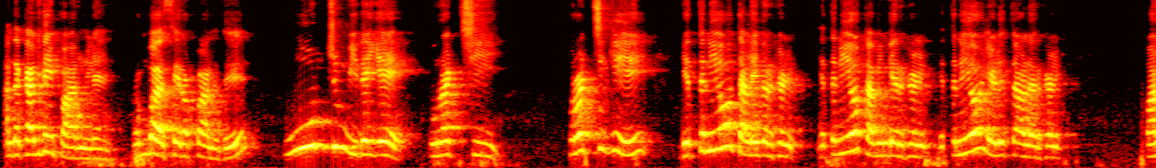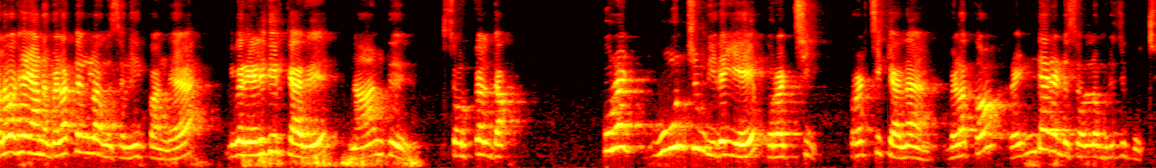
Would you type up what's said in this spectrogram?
அந்த கவிதை பாருங்களேன். ரொம்ப சிறப்பானது. ஊன்றும் விதையே புரட்சி. புரட்சிக்கு எத்தனையோ தலைவர்கள் எத்தனையோ கவிஞர்கள் எத்தனையோ எழுத்தாளர்கள் பல வகையான விளக்கங்களை அவங்க சொல்லியிருப்பாங்க. இவர் எழுதியிருக்காரு நான்கு சொற்கள் தான். புரட் ஊற்றும் விதையே புரட்சி. புரட்சிக்கான விளக்கம் ரெண்டே ரெண்டு சொல்ல முடிஞ்சு போச்சு.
